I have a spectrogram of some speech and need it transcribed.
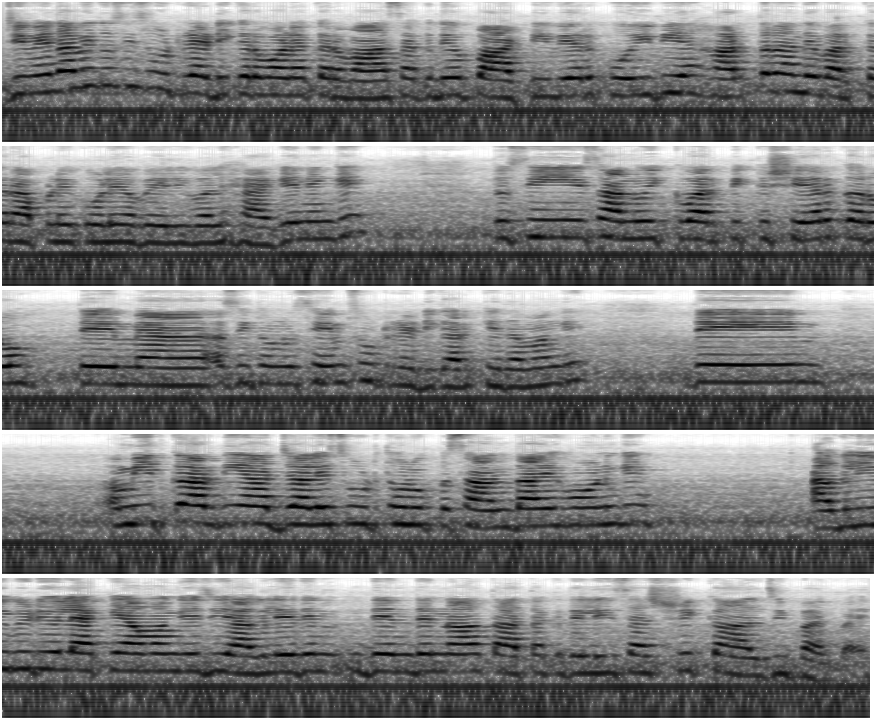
ਜਿਵੇਂ ਦਾ ਵੀ ਤੁਸੀਂ ਸੂਟ ਰੈਡੀ ਕਰਵਾਉਣਾ, ਕਰਵਾ ਸਕਦੇ ਹੋ ਪਾਰਟੀ ਵੇਅਰ ਕੋਈ ਵੀ ਹੈ, ਹਰ ਤਰ੍ਹਾਂ ਦੇ ਵਰਕਰ ਆਪਣੇ ਕੋਲੇ ਅਵੇਲੇਬਲ ਹੈਗੇ ਨੇਗੇ। ਤੁਸੀਂ ਸਾਨੂੰ ਇੱਕ ਵਾਰ ਪਿਕ ਸ਼ੇਅਰ ਕਰੋ ਤੇ ਮੈਂ, ਅਸੀਂ ਤੁਹਾਨੂੰ ਸੇਮ ਸੂਟ ਰੈਡੀ ਕਰਕੇ ਦੇਵਾਂਗੇ। ਤੇ ਉਮੀਦ ਕਰਦੀ ਹਾਂ ਅੱਜ ਵਾਲੇ ਸੂਟ ਤੁਹਾਨੂੰ ਪਸੰਦ ਆਏ ਹੋਣਗੇ। ਅਗਲੀ ਵੀਡੀਓ ਲੈ ਕੇ ਆਵਾਂਗੇ ਜੀ। ਅਗਲੇ ਦਿਨ ਦਿਨ ਦੇ ਨਾਲ ਤਦ ਤੱਕ ਦੇ ਲਈ ਸਤਿ ਸ਼੍ਰੀ ਅਕਾਲ ਜੀ ਬਾਏ ਬਾਏ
